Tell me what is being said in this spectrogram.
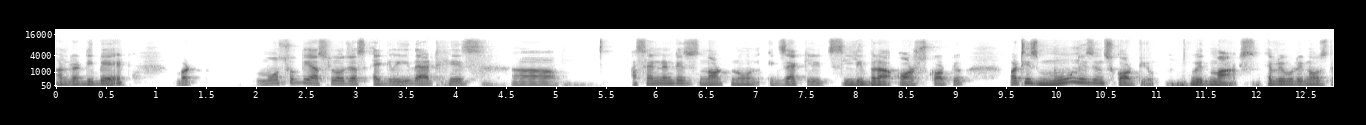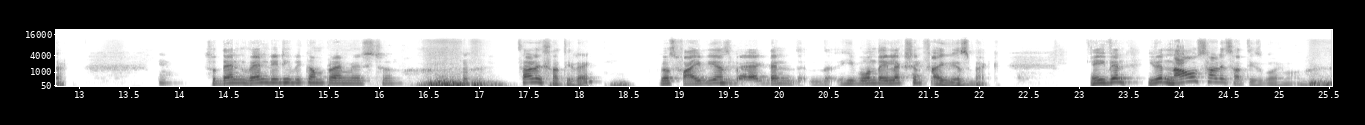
under debate but most of the astrologers agree that his uh, ascendant is not known exactly it's libra or scorpio but his moon is in scorpio with mars. Everybody knows that. Yeah. so then when did he become prime minister? Sati, right? Because five years Mhm. back then th- th- he won the election five years back. And even even now Sati is going on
